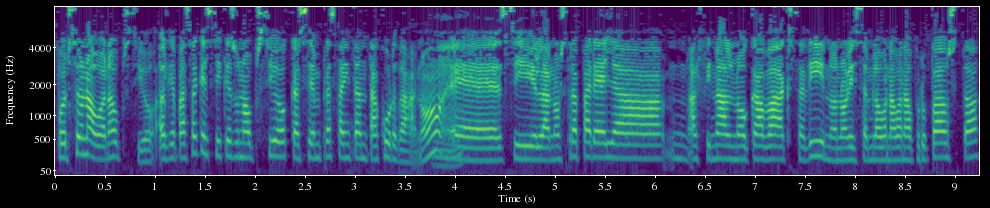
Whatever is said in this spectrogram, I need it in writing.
pot ser una bona opció. El que passa que sí que és una opció que sempre està intentant acordar, no? Mm. Eh, si la nostra parella mm, al final no acaba accedint o no li sembla una bona proposta,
